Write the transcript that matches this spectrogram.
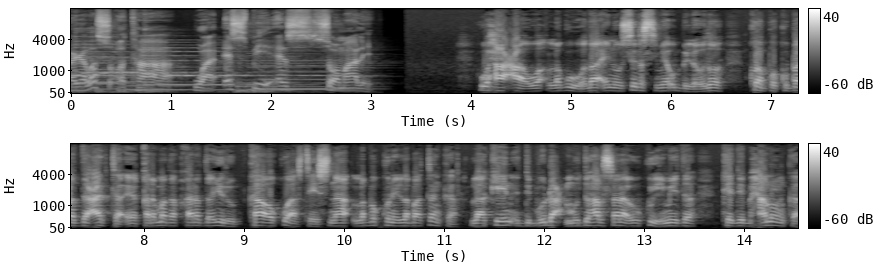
nagala socotaa waa s b s soomaali waxaa caawa lagu wadaa inuu si rasmiya u bilowdo koobka kubadda cagta ee qaramada qaaradda yurub kaa oo ku astaysnaa laba kun iyo labaatanka laakiin dib u dhac muddo hal sana uu ku yimid kadib xanuunka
